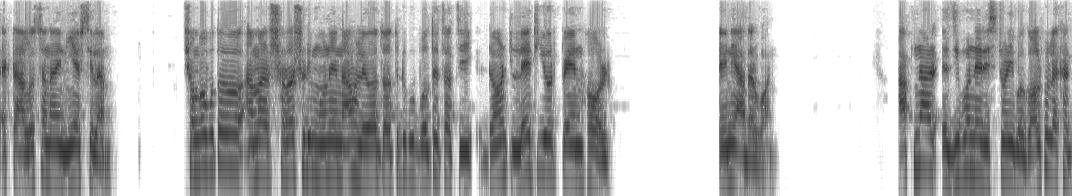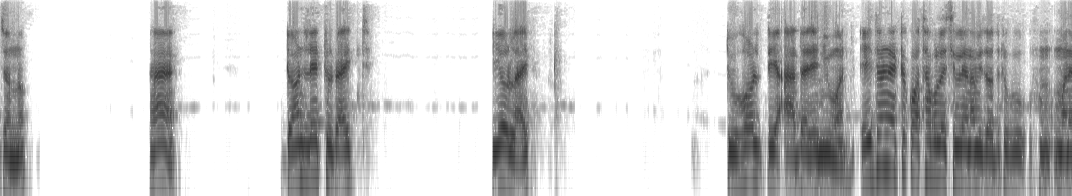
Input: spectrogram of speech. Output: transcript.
একটা আলোচনায় নিয়ে আসছিলাম। সম্ভবত আমার সরাসরি মনে না হলেও যতটুকু বলতে চাচ্ছি don't let your pen hold any other one আপনার জীবনের স্টোরি বা গল্প লেখার জন্য হ্যাঁ don't let to write your life to hold the other any one এই ধরনের একটা কথা বলেছিলেন আমি যতটুকু মানে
